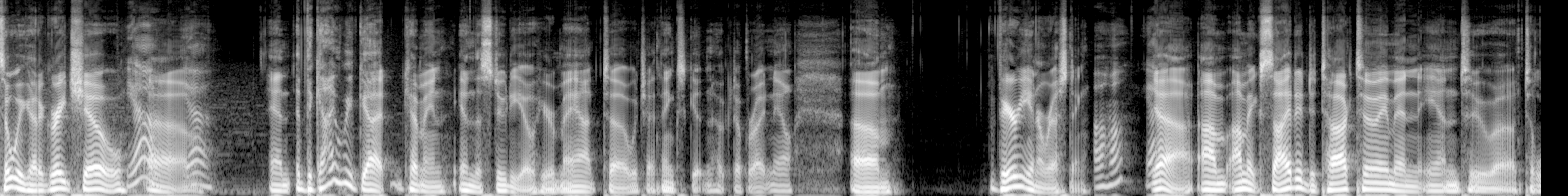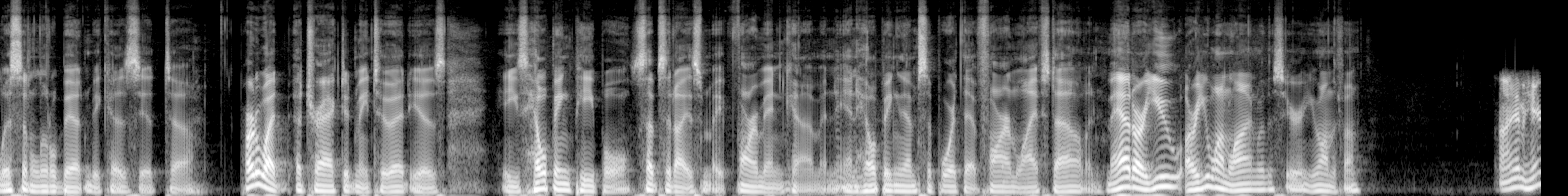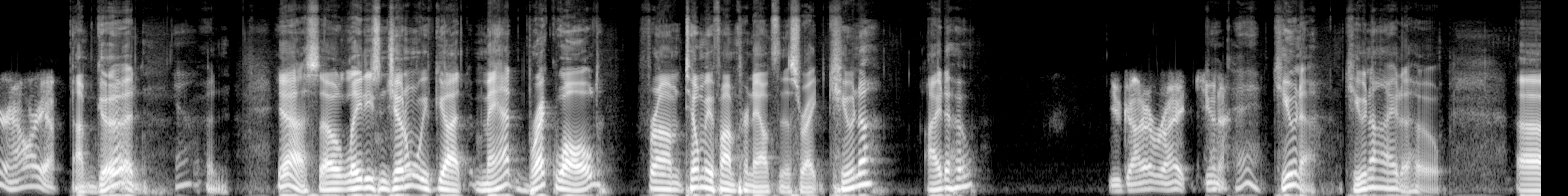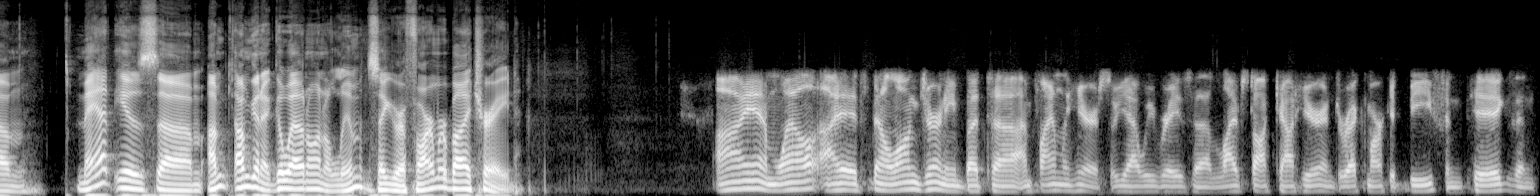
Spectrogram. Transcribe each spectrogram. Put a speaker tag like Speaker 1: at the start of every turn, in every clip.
Speaker 1: So we got a great show.
Speaker 2: Yeah,
Speaker 1: Um,
Speaker 2: yeah.
Speaker 1: And the guy we've got coming in the studio here, Matt, uh, which I think's getting hooked up right now, um, very interesting.
Speaker 2: Uh huh. Yeah.
Speaker 1: Yeah, I'm I'm excited to talk to him and and to uh, to listen a little bit because it uh, part of what attracted me to it is he's helping people subsidize farm income and, and helping them support that farm lifestyle. And Matt, are you are you online with us here? Are you on the phone?
Speaker 3: I am here. How are you?
Speaker 1: I'm good.
Speaker 2: Yeah.
Speaker 1: Good. Yeah. So, ladies and gentlemen, we've got Matt Brechwald from. Tell me if I'm pronouncing this right. Kuna, Idaho.
Speaker 3: You got it right, Kuna.
Speaker 2: Okay.
Speaker 1: Kuna, Kuna, Idaho. Um, Matt is. Um, I'm. I'm going to go out on a limb and say you're a farmer by trade.
Speaker 3: I am. Well, I, it's been a long journey, but uh, I'm finally here. So yeah, we raise uh, livestock out here and direct market beef and pigs, and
